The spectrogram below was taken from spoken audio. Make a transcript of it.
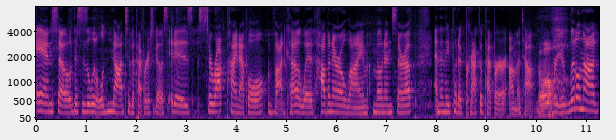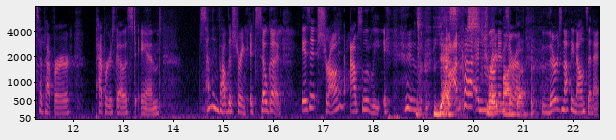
And so this is a little nod to the Pepper's Ghost. It is Ciroc pineapple vodka with habanero lime, Monin syrup, and then they put a crack of pepper on the top Oh. for your little nod to Pepper. Pepper's Ghost, and something about this drink. It's so good. Is it strong? Absolutely. It is Yes, vodka and Monin vodka. syrup. There's nothing else in it.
